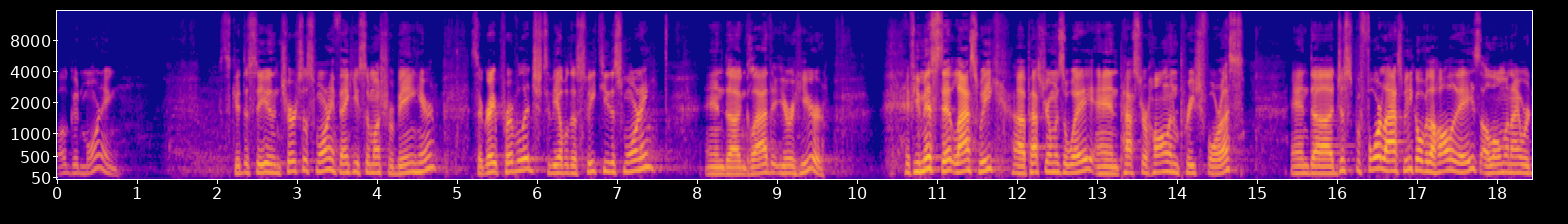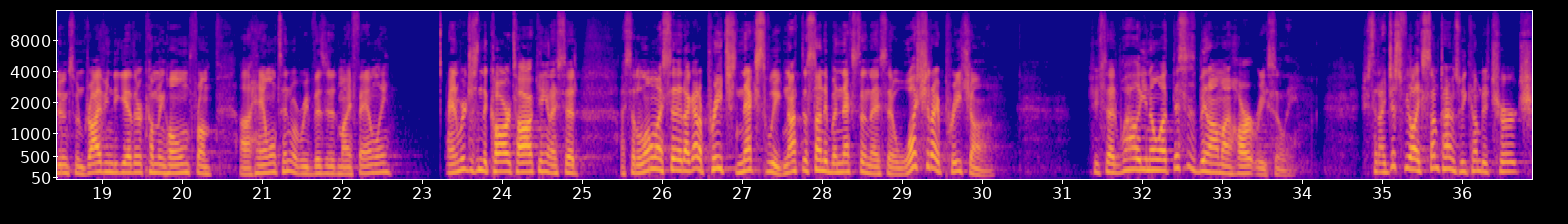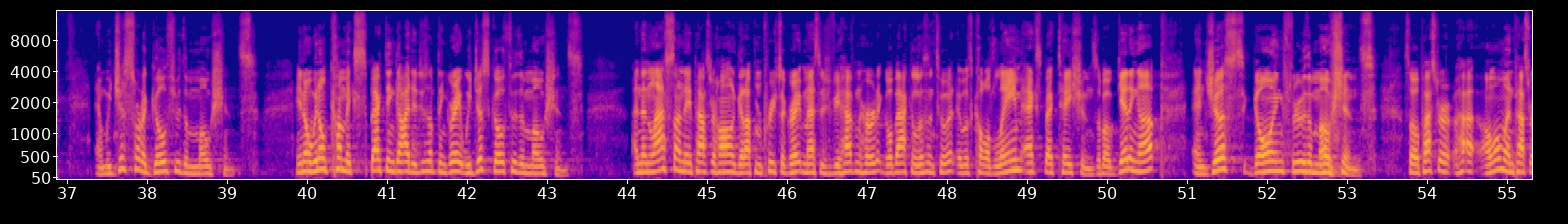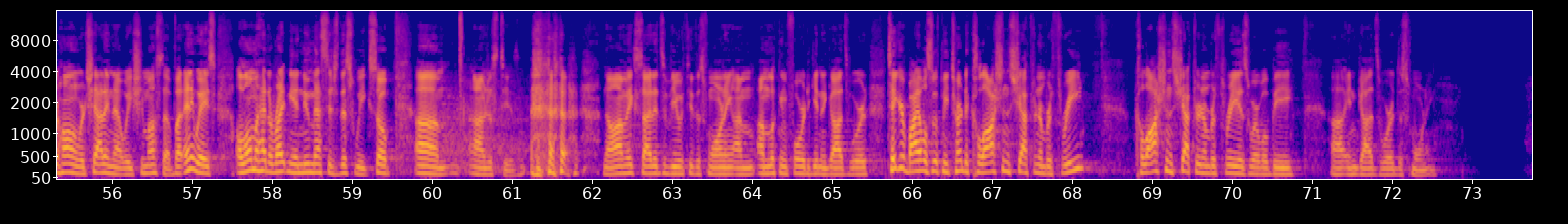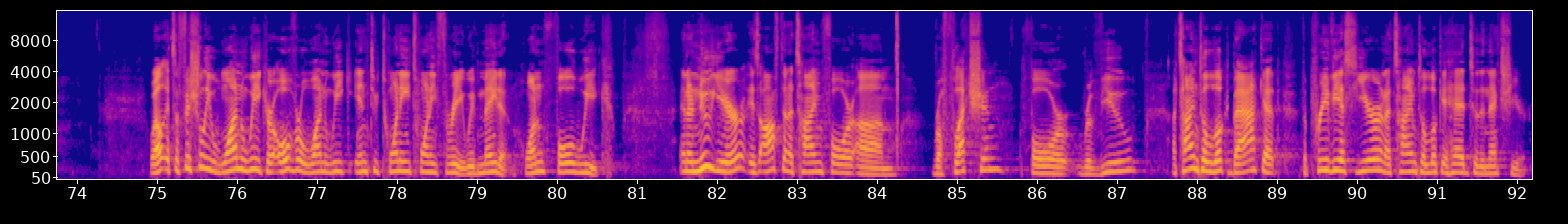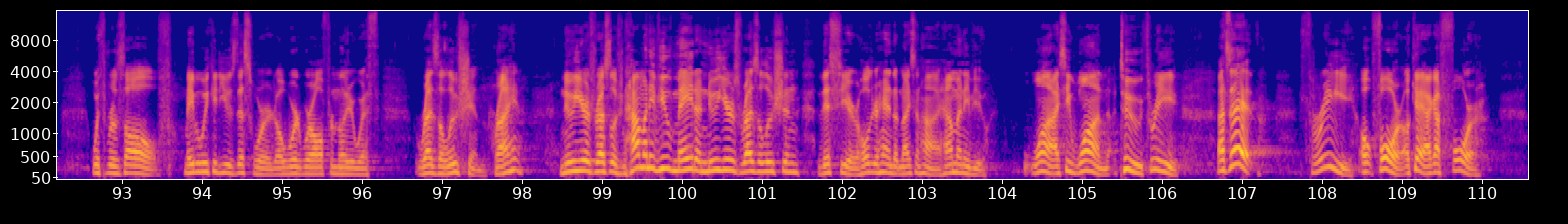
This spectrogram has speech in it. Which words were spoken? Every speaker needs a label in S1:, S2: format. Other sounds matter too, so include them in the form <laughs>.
S1: Well, good morning. It's good to see you in church this morning. Thank you so much for being here. It's a great privilege to be able to speak to you this morning, and uh, I'm glad that you're here. If you missed it, last week, uh, Pastor Young was away, and Pastor Holland preached for us. And uh, just before last week, over the holidays, Aloma and I were doing some driving together, coming home from uh, Hamilton, where we visited my family. And we're just in the car talking, and I said, I said, Aloma, I said, I got to preach next week, not this Sunday, but next Sunday. I said, what should I preach on? She said, well, you know what? This has been on my heart recently. She said, I just feel like sometimes we come to church and we just sort of go through the motions. You know, we don't come expecting God to do something great, we just go through the motions. And then last Sunday, Pastor Holland got up and preached a great message. If you haven't heard it, go back and listen to it. It was called Lame Expectations, about getting up and just going through the motions. So Pastor Aloma and Pastor Holland were chatting that week. She must have. But anyways, Aloma had to write me a new message this week. So um, I'm just teasing. <laughs> no, I'm excited to be with you this morning. I'm, I'm looking forward to getting into God's Word. Take your Bibles with me. Turn to Colossians chapter number 3. Colossians chapter number 3 is where we'll be uh, in God's Word this morning. Well, it's officially one week or over one week into 2023. We've made it, one full week. And a new year is often a time for um, reflection, for review, a time to look back at the previous year and a time to look ahead to the next year with resolve. Maybe we could use this word, a word we're all familiar with resolution, right? New Year's resolution. How many of you made a New Year's resolution this year? Hold your hand up nice and high. How many of you? One. I see one, two, three. That's it. Three. Oh, four. Okay, I got four.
